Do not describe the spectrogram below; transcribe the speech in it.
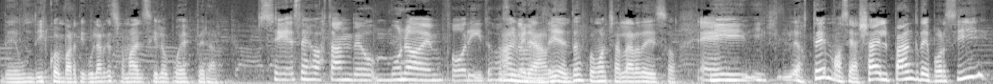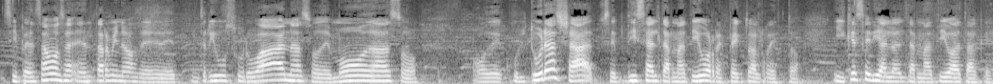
de un disco en particular que se llamaba El cielo puede esperar. Sí, ese es bastante uno de mis favoritos. Ay, mira, bien, entonces podemos charlar de eso. Eh. Y, y los temas, o sea, ya el punk de por sí, si pensamos en, en términos de, de tribus urbanas o de modas o, o de culturas, ya se dice alternativo respecto al resto. ¿Y qué sería lo alternativo a ataque?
